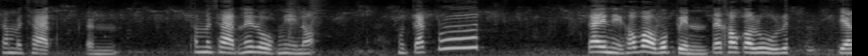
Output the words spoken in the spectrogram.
ธรรมชาติอันธรรมชาติในโลกนี้เนาะหูจักเบิดไก่นี่เขาเว้าบ่เป็น แต่เขาก็รู้เรื่องเสียง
